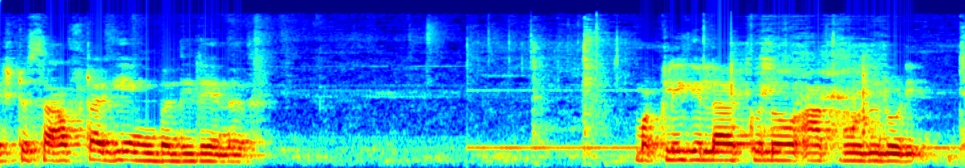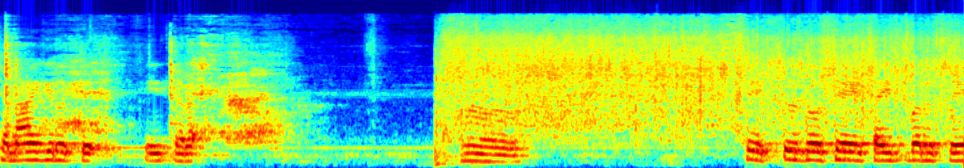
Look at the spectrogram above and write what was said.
ಎಷ್ಟು ಸಾಫ್ಟಾಗಿ ಹೆಂಗೆ ಬಂದಿದೆ ಅನ್ನೋದು. ಮಕ್ಕಳಿಗೆಲ್ಲಕ್ಕೂ ಹಾಕ್ಬೋದು ನೋಡಿ. ಚೆನ್ನಾಗಿರುತ್ತೆ ಈ ಥರ ಹಾಂ. ಸೆಟ್ಟು ದೋಸೆ ಟೈಪ್ ಬರುತ್ತೆ.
